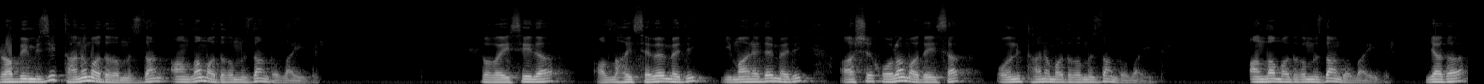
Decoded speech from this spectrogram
Rabbimizi tanımadığımızdan, anlamadığımızdan dolayıdır. Dolayısıyla Allah'ı sevemedik, iman edemedik, aşık olamadıysak onu tanımadığımızdan dolayıdır. Anlamadığımızdan dolayıdır. Ya da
